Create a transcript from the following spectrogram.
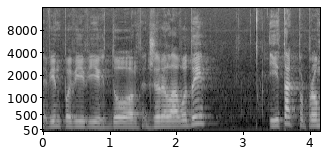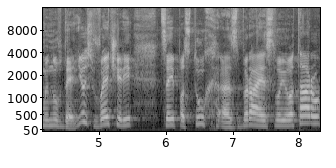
він повів їх до джерела води. І так проминув день. І ось ввечері цей пастух збирає свою отару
